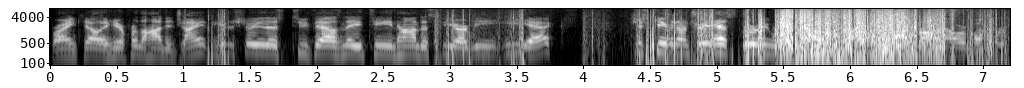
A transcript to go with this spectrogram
Brian Kelly here from the Honda Giant. Here to show you this 2018 Honda CRV EX. Just came in on trade. Has 31,000 5 mile an hour bumpers.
